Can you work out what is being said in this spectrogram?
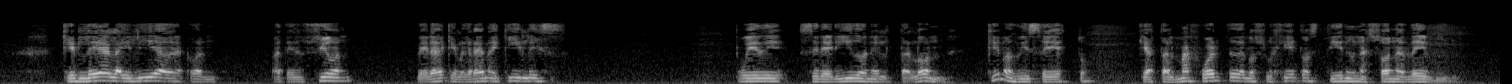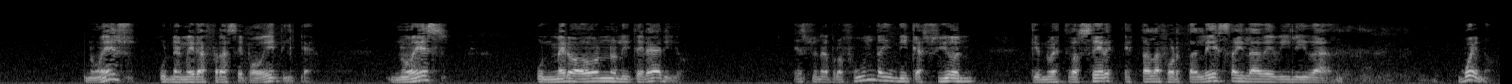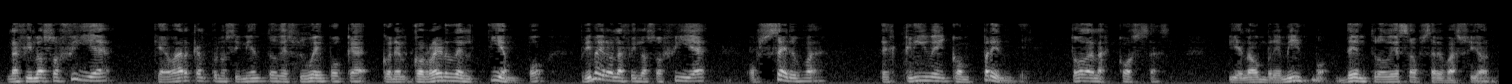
Quien lea la Ilíada con atención verá que el gran Aquiles puede ser herido en el talón. ¿Qué nos dice esto? Que hasta el más fuerte de los sujetos tiene una zona débil. No es una mera frase poética, no es un mero adorno literario, es una profunda indicación que en nuestro ser está la fortaleza y la debilidad. Bueno, la filosofía que abarca el conocimiento de su época con el correr del tiempo, primero la filosofía observa, describe y comprende todas las cosas y el hombre mismo dentro de esa observación.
